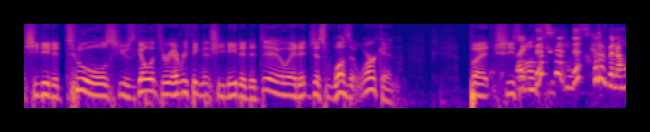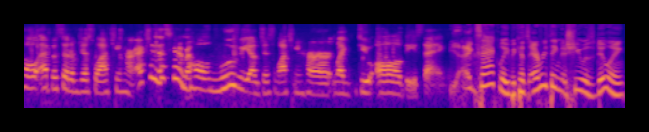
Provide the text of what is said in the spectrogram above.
She needed tools. She was going through everything that she needed to do, and it just wasn't working. But she's like also, this could this could have been a whole episode of just watching her. Actually, this could have been a whole movie of just watching her like do all these things. Yeah, exactly because everything that she was doing,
